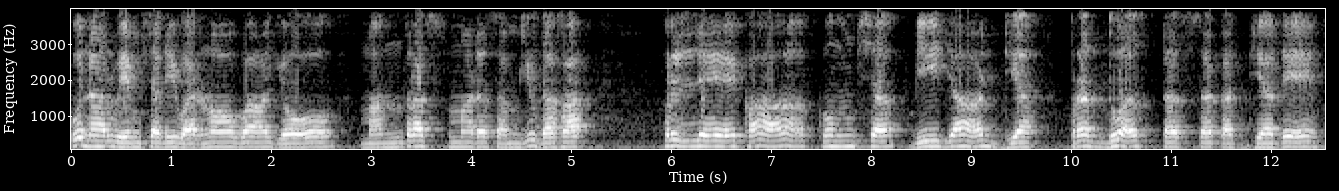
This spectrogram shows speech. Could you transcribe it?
पुनर्विंशतिवर्णो वा यो मन्त्रस्मरसंयुधः हृल्लेखाकुंशबीजाढ्य प्रध्वस्तः स कथ्यते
